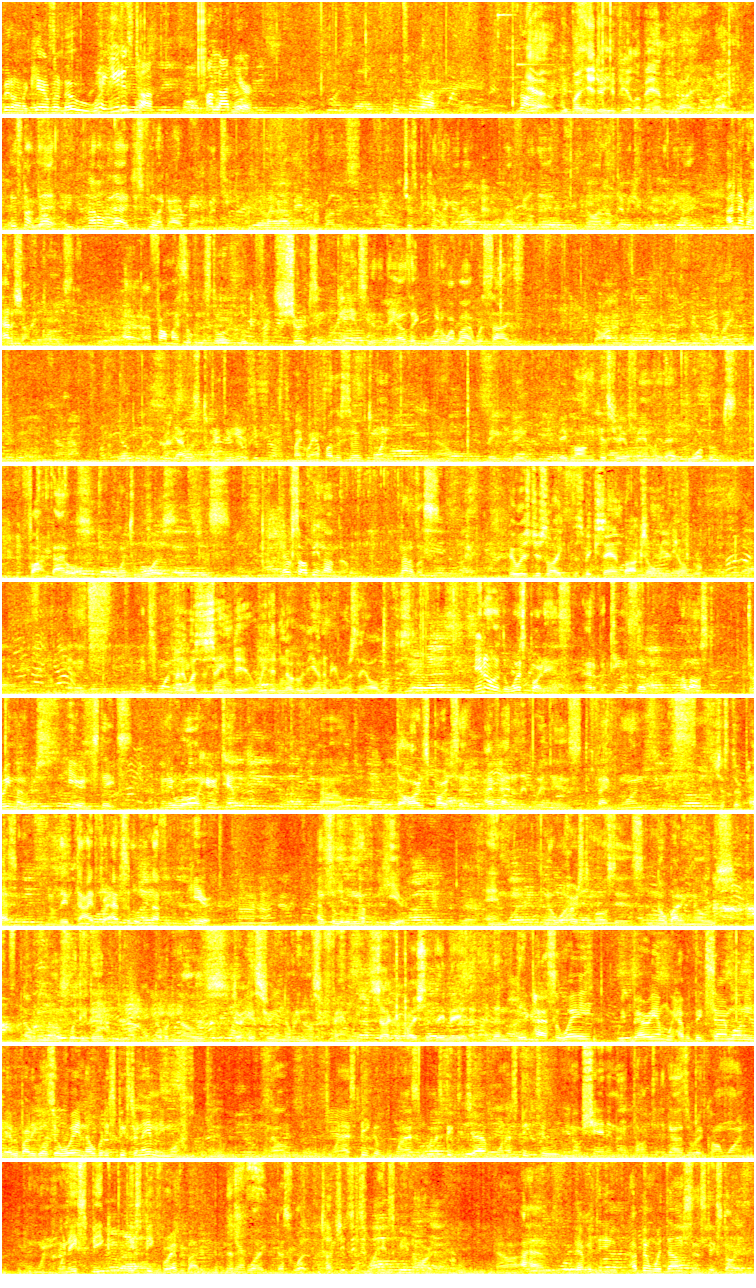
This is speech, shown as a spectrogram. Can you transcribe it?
been on the camera, no. Hey, you just talk. I'm not here. Continue on. No, Yeah, you- but you do, you feel abandoned by, by, It's not that. Not only that, I just feel like I abandoned my team. I feel like I abandoned my brothers. I feel just because I got out, I feel that you know I left everything behind. I never had a shop for clothes. I, I found myself in the store looking for shirts and pants the other day. I was like, well, what do I buy? What size? All my life. That was 23 years. My grandfather served 20. You know, big, big, big, long history of family that wore boots, fought in battles, went to wars. Just never saw Vietnam though. None of us. it was just like this big sandbox, only a jungle. And it's it's one. But it was the same deal. We didn't know who the enemy was. They all looked the same. You know what the worst part is? Out of a team of seven, I lost three members here in the States, and they were all here in Tampa. Um, the hardest parts that I've had to live with is the fact, one, is just their passing. You know, they've died for absolutely nothing here. Absolutely nothing here. And you know what hurts the most is nobody knows. Nobody knows what they did. Nobody knows their history. Nobody knows their family Sacrifice that they made. and then they pass away. We bury them. We have a big ceremony. Everybody goes their way. Nobody speaks their name anymore. You know, when I speak of when I when I speak to Jeff, when I speak to you know Shannon, I talk to the guys at Redcon One. When when they speak, they speak for everybody. And that's Yes. what that's what touches. That's what hits me in the heart. You uh, know, I have everything. I've been with them since they started.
